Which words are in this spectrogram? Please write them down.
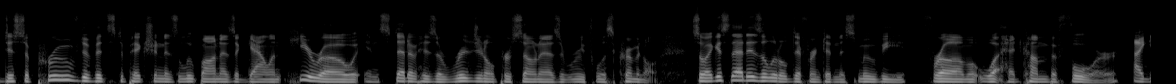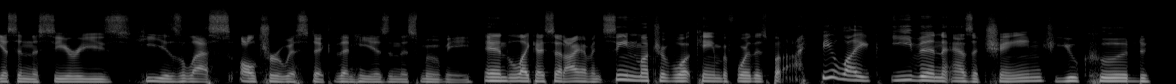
disapproved of its depiction as Lupin as a gallant hero instead of his original persona as a ruthless criminal. So I guess that is a little different in this movie from what had come before. I guess in the series, he is less altruistic than he is in this movie. And like I said, I haven't seen much of what came before this, but I feel like even as a change, could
